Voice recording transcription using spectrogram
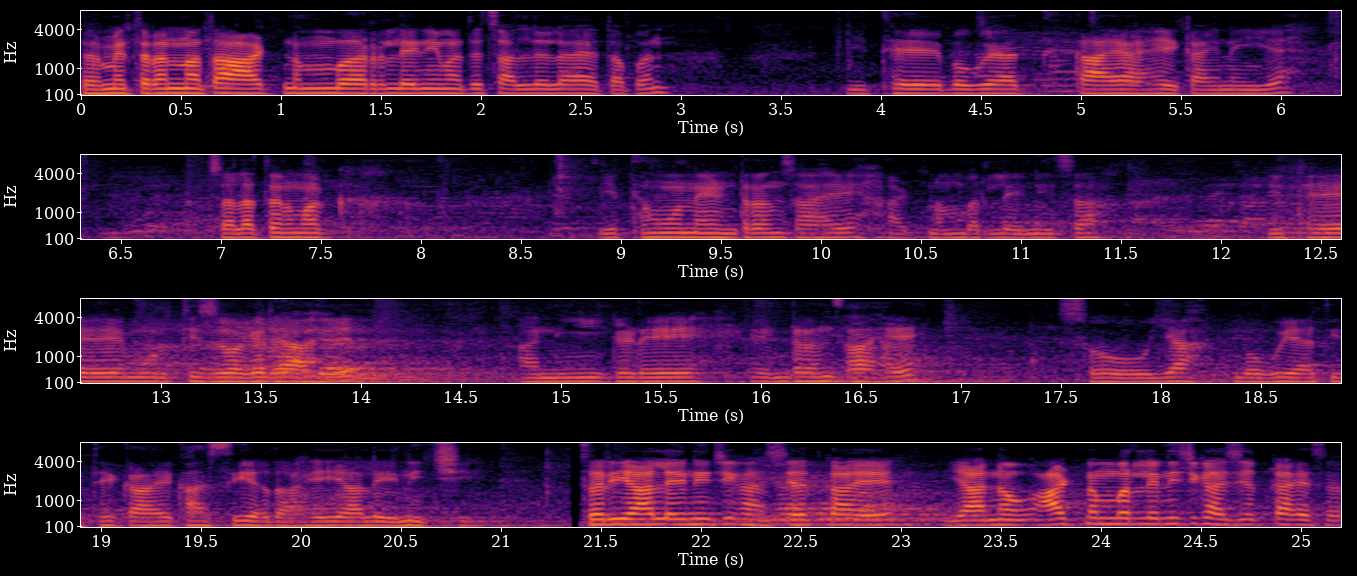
तर मित्रांनो आता आठ नंबर लेणीमध्ये चाललेलो आहेत आपण. इथे बघूयात काय आहे काय नाही आहे चला तर मग. इथून एंट्रन्स आहे आठ नंबर लेणीचा इथे मूर्तीज वगैरे आहेत आणि इकडे एंट्रन्स आहे. सो या बघूया तिथे काय खासियत आहे या लेणीची सर या लेणीची खासियत काय आहे? या नऊ आठ नंबर लेणीची खासियत काय आहे सर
